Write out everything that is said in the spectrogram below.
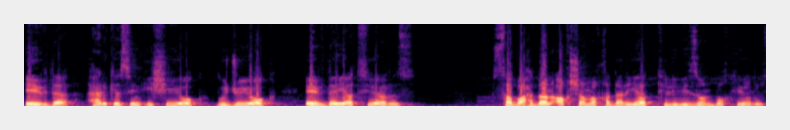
evde herkesin işi yok, gücü yok. Evde yatıyoruz. Sabahdan akşama kadar ya televizyon bakıyoruz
